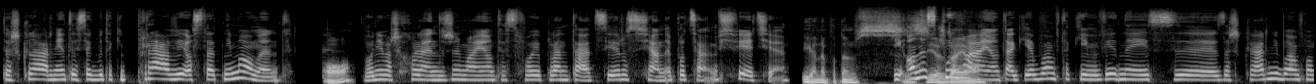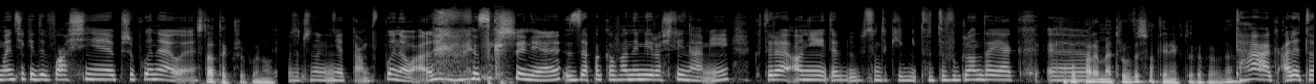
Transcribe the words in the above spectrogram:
te szklarnie, to jest jakby taki prawie ostatni moment. O, Ponieważ Holendrzy mają te swoje plantacje rozsiane po całym świecie. i one potem z, I one zjeżdżają. spływają, tak. Ja byłam w takim, w jednej z, ze szklarni, byłam w momencie, kiedy właśnie przypłynęły. Statek przypłynął. Znaczy, no nie tam wpłynął, ale skrzynie z zapakowanymi roślinami, które oni, są takie, to, to wygląda jak... e, To po parę metrów wysokie niektóre, prawda? tak, ale to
